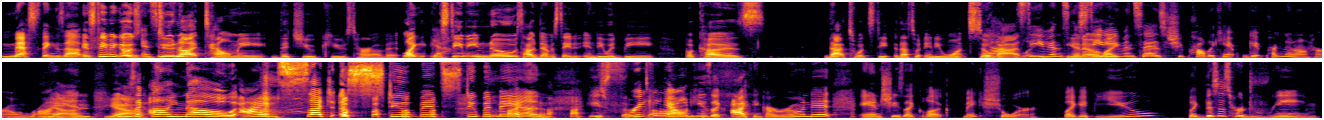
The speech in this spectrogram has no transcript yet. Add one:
messed things up. And Stevie goes, And "Do not tell me that you accused her of it." Like Yeah. Stevie knows how devastated Indy would be because that's what Steve, that's what Indy wants so yeah, badly. Steve even, you know, Steve like even says she probably can't get pregnant on her own, Ryan. And yeah. he's like, I know. I'm such a stupid, stupid man. He's so freaking dumb. out. He's like, I think I ruined it. And she's like, look, make sure. Like, if you, like, this is her dream.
